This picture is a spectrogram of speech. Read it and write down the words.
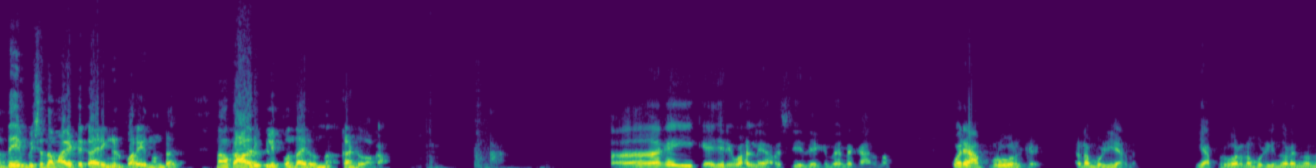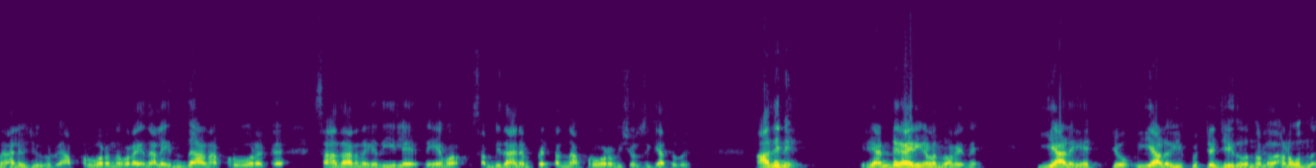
അദ്ദേഹം വിശദമായിട്ട് കാര്യങ്ങൾ പറയുന്നുണ്ട്. നമുക്ക് ആ ഒരു ക്ലിപ്പ് എന്തായാലും ഒന്ന് കണ്ടു നോക്കാം. ആകെ ഈ കേജ്രിവാളിനെ അറസ്റ്റ് ചെയ്തേക്കുന്നതിന്റെ കാരണം ഒരു അപ്രൂവർക്ക് യുടെ മൊഴിയാണ്. ഈ അപ്രൂവറുടെ മൊഴി എന്ന് പറയുന്നത് ഒന്ന് ആലോചിച്ച് നോക്കൂ. അപ്രൂവർ എന്ന് പറയുന്ന ആൾ എന്താണ് അപ്രൂവർക്ക് സാധാരണഗതിയിലെ നിയമ സംവിധാനം പെട്ടെന്ന് അപ്രൂവർ വിശ്വസിക്കാത്തത്? അതിന് രണ്ട് കാര്യങ്ങളെന്ന് പറയുന്നത്. ഇയാൾ ഏറ്റവും ഇയാൾ ഈ കുറ്റം ചെയ്തു എന്നുള്ളതാണ് ഒന്ന്.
